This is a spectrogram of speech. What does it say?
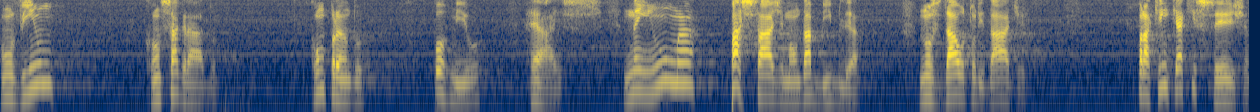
um vinho consagrado, comprando por mil reais. Nenhuma passagem, irmão, da Bíblia nos dá autoridade para quem quer que seja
